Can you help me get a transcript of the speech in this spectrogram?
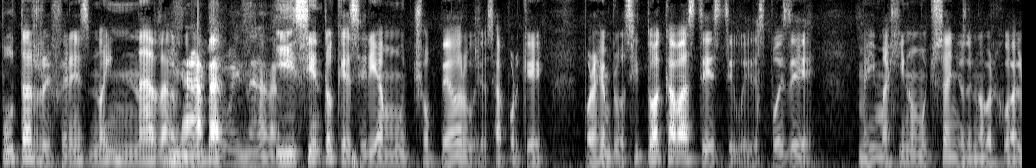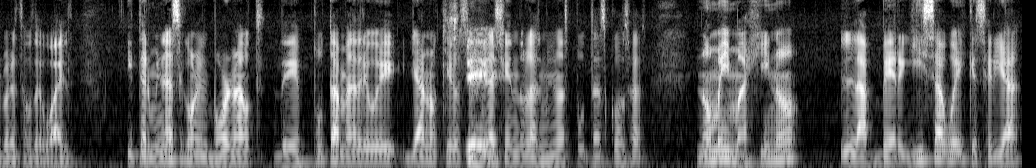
putas referencias, no hay nada, güey. Nada, güey, nada. Y siento que sería mucho peor, güey. O sea, porque, por ejemplo, si tú acabaste este, güey, después de, me imagino, muchos años de no haber jugado el Breath of the Wild, y terminaste con el burnout de puta madre, güey, ya no quiero Sí. seguir haciendo las mismas putas cosas. No me imagino la verguiza, güey, que sería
